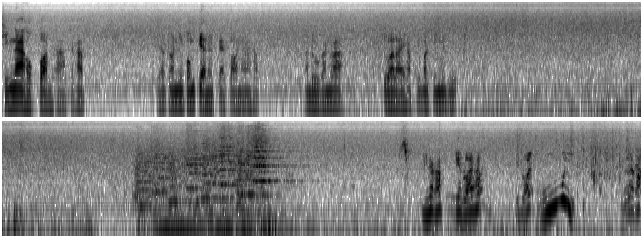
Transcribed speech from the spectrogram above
ชิงหน้าหกปอนด์ขาดนะครับ เดี๋ยวตอนนี้ผมเปลี่ยนเป็นแปดปอนด์แล้วนะครับ มาดูกันว่าตัวอะไรครับที่มากินเมื่อกี้ นี่นะครับ เรียบร้อยครับ เรียบร้อยอุ้ยเดี๋ยวนะครับ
